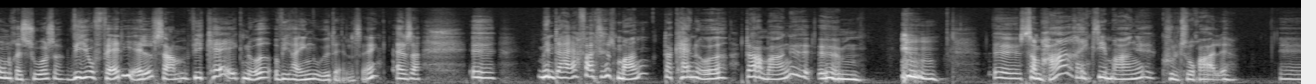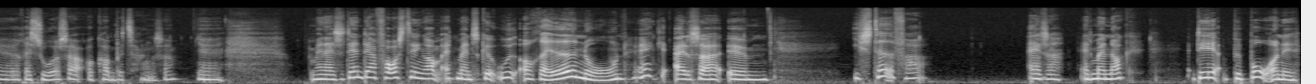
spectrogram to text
nogen ressourcer. Vi er jo fattige alle sammen. Vi kan ikke noget, og vi har ingen uddannelse. Ikke? Altså, øh, men der er faktisk mange, der kan noget. Der er mange, øh, øh, som har rigtig mange kulturelle øh, ressourcer og kompetencer. Øh. Men altså den der forestilling om, at man skal ud og redde nogen, ikke? altså øh, i stedet for, altså at man nok, det beboerne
